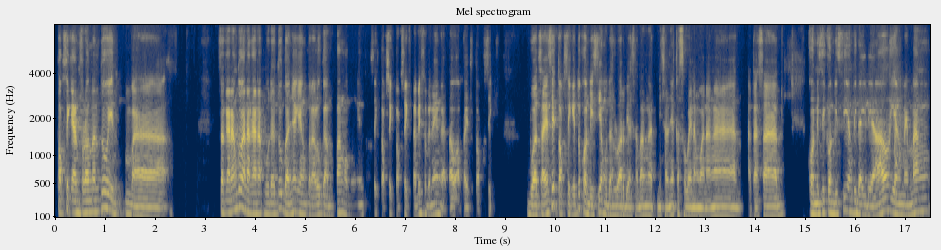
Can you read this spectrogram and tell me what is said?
toxic environment tuh uh, sekarang tuh anak-anak muda tuh banyak yang terlalu gampang ngomongin toxic toxic toxic tapi sebenarnya nggak tahu apa itu toxic. Buat saya sih toxic itu kondisi yang udah luar biasa banget misalnya kesewenang-wenangan atasan kondisi-kondisi yang tidak ideal yang memang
